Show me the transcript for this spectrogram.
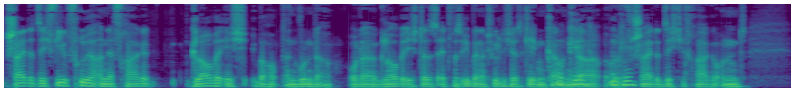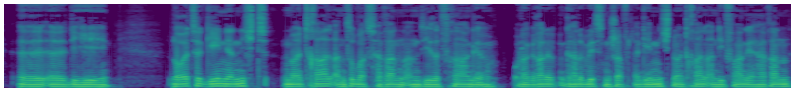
scheidet sich viel früher an der Frage, glaube ich überhaupt an Wunder oder glaube ich, dass es etwas Übernatürliches geben kann. Okay, da äh, okay. scheidet sich die Frage und äh, äh, die Leute gehen ja nicht neutral an sowas heran, an diese Frage. Oder gerade gerade Wissenschaftler gehen nicht neutral an die Frage heran,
